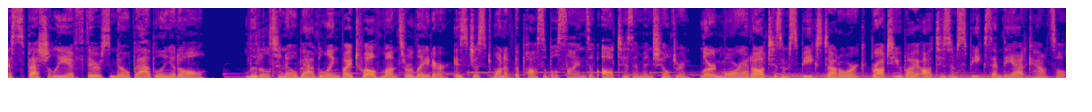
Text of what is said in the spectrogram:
Especially if there's no babbling at all. Little to no babbling by 12 months or later is just one of the possible signs of autism in children. Learn more at autismspeaks.org. Brought to you by Autism Speaks and the Ad Council.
